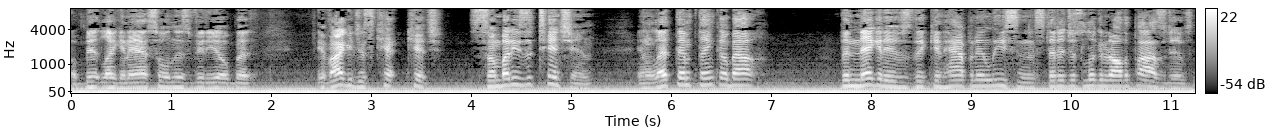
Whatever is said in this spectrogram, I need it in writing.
a bit like an asshole in this video, but if I could just catch somebody's attention and let them think about the negatives that can happen in leasing instead of just looking at all the positives,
